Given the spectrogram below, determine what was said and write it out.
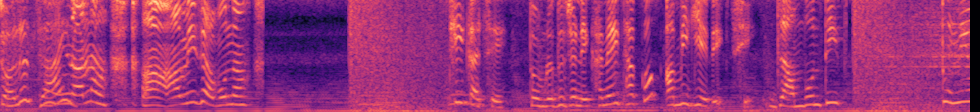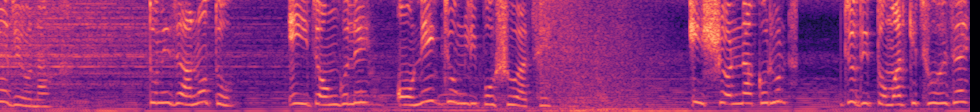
চলো যাই। না না আমি যাব না। ঠিক আছে তোমরা দুজন এখানেই থাকো আমি গিয়ে দেখছি। জামবন্তী তুমিও যেও না। তুমি জানো তো এই জঙ্গলে অনেক জঙ্গলি পশু আছে। ঈশ্বর না করুন যদি তোমার কিছু হয়ে যায়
